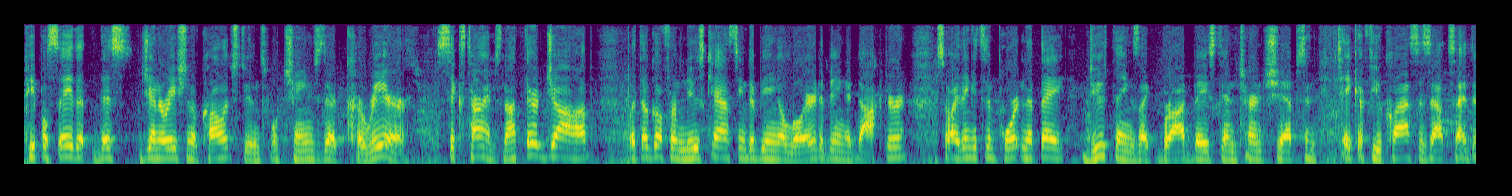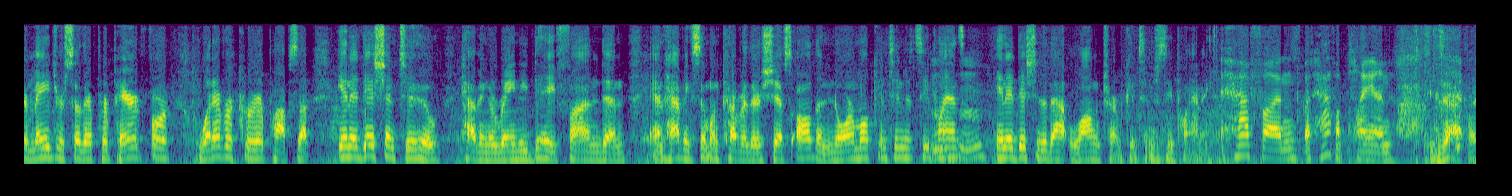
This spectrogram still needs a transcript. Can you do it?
people say that this generation of college students will change their career six times, not their job, but they'll go from newscasting to being a lawyer to being a doctor. So I think it's important that they do things like broad-based internships and take a few classes outside their major so they're prepared for whatever career pops up, in addition to having a rainy day fund and, and having someone cover their shifts, all the normal contingency plans, mm-hmm. in addition to that long-term contingency planning. Have fun, but have a plan. Exactly.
